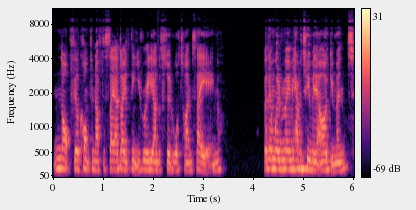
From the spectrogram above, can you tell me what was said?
not feel confident enough to say, I don't think you've really understood what I'm saying. But then we'll maybe have a two minute argument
